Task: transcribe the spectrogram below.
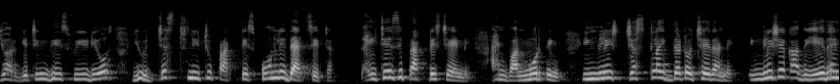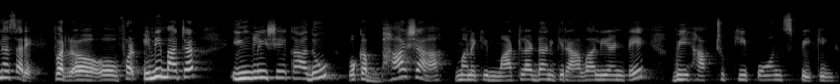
you are getting these videos you just need to practice only that's it దయచేసి ప్రాక్టీస్ చేయండి. And one more thing English just like that వచ్చేదండి. ఇంగ్లీషే కాదు ఏదైనా సరే ఫర్ ఫర్ ఎనీ మ్యాటర్ ఇంగ్లీషే కాదు ఒక భాష మనకి మాట్లాడడానికి రావాలి అంటే we have to keep on speaking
